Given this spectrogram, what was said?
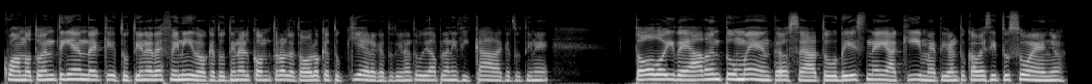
cuando tú entiendes que tú tienes definido, que tú tienes el control de todo lo que tú quieres, que tú tienes tu vida planificada, que tú tienes todo ideado en tu mente, o sea, tu Disney aquí metido en tu cabeza y tu sueño,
